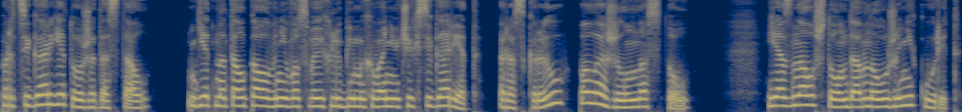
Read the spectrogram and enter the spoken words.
Портсигар я тоже достал. Дед натолкал в него своих любимых вонючих сигарет, раскрыл, положил на стол. Я знал, что он давно уже не курит,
